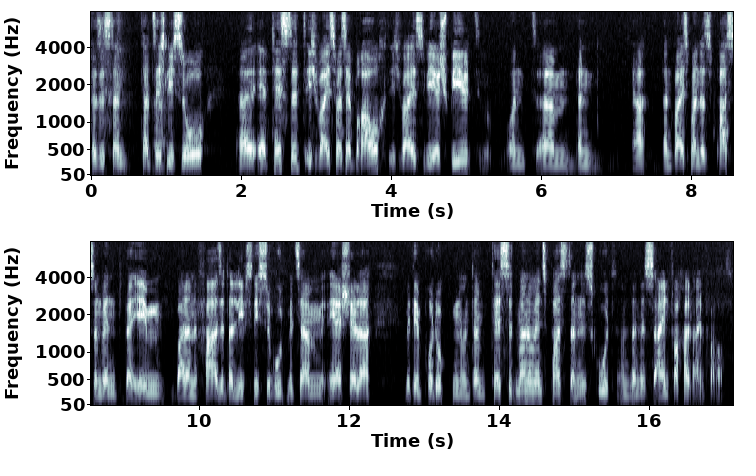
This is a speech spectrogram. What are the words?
Das ist dann tatsächlich ja. so, äh, er testet, ich weiß, was er braucht, ich weiß, wie er spielt und ähm, dann ja, dann weiß man, dass es passt. Und wenn bei ihm war da eine Phase, da lief es nicht so gut mit seinem Hersteller, mit den Produkten und dann testet man und wenn es passt, dann ist es gut und dann ist es einfach halt einfach aus.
